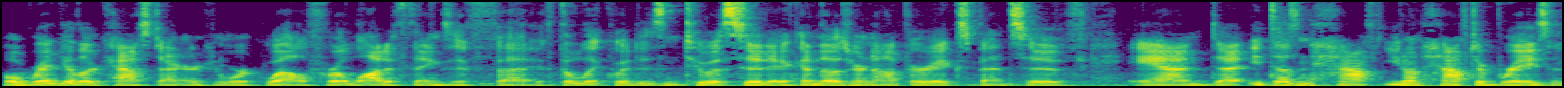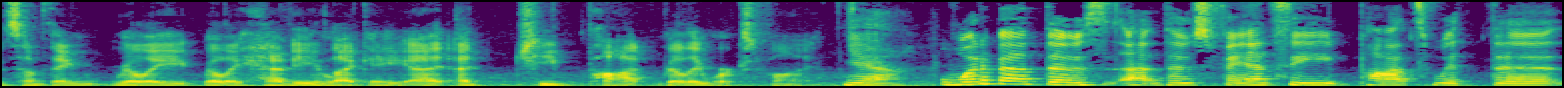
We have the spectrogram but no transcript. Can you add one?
well, regular cast iron can work well for a lot of things if uh, if the liquid isn't too acidic, and those are not very expensive. And uh, it doesn't have you don't have to braise in something really really heavy like a, a, a cheap pot really works fine. Yeah. What about those uh, those fancy pots with the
